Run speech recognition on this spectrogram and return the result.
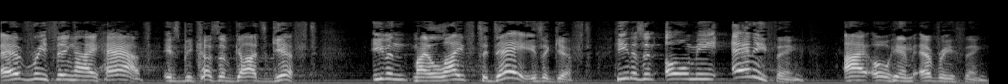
Everything I have is because of God's gift. Even my life today is a gift. He doesn't owe me anything. I owe him everything.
